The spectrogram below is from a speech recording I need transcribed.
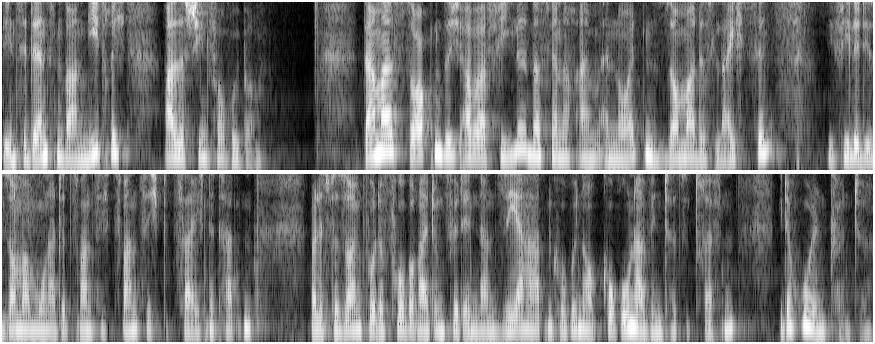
Die Inzidenzen waren niedrig, alles schien vorüber. Damals sorgten sich aber viele, dass wir nach einem erneuten Sommer des Leichtzins, wie viele die Sommermonate 2020 bezeichnet hatten, weil es versäumt wurde, Vorbereitungen für den dann sehr harten Corona-Winter zu treffen, wiederholen könnte.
